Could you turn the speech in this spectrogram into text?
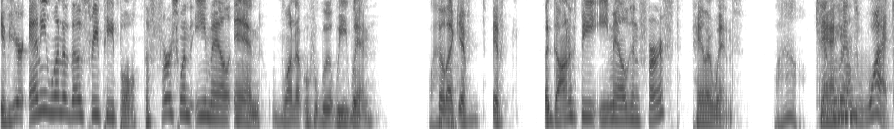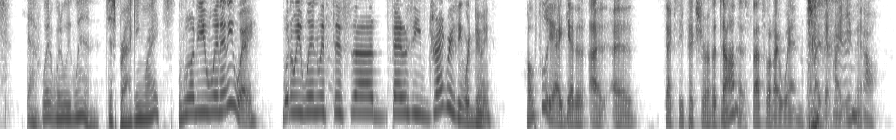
if you're any one of those three people, the first one to email in, one of we, we win. Wow. So like if if Adonis B emails in first, Taylor wins. wow. Taylor Daniel? wins what? Yeah. What, what do we win? Just bragging rights? What do you win anyway? What do we win with this uh, fantasy drag racing we're doing? Hopefully, I get a, a, a sexy picture of Adonis. That's what I win when I get my email.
